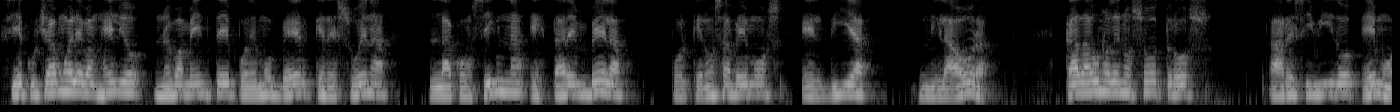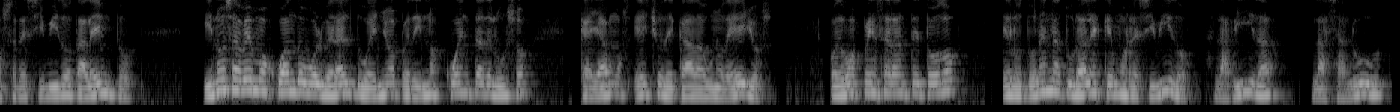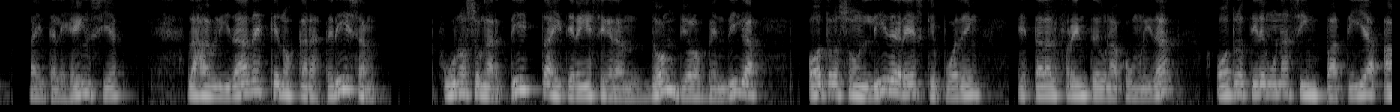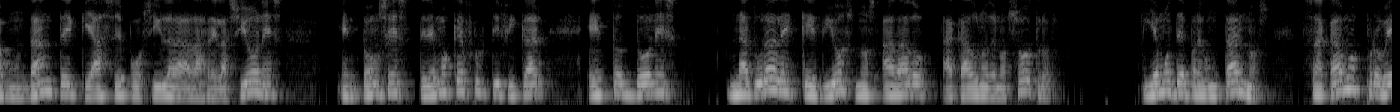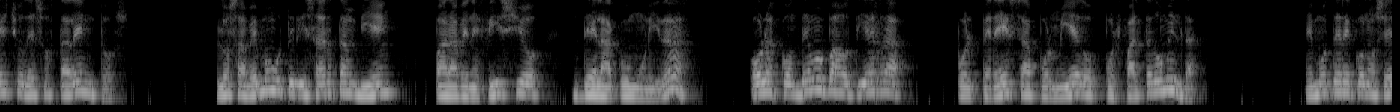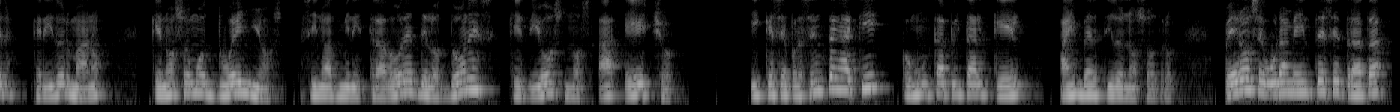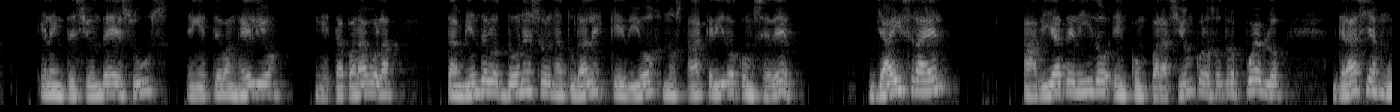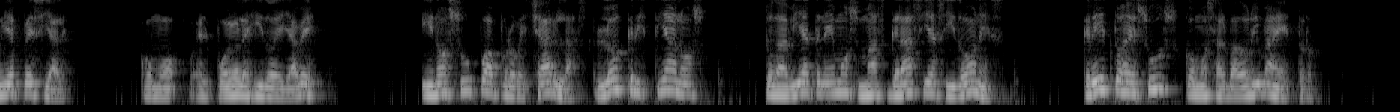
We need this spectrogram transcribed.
Si escuchamos el Evangelio, nuevamente podemos ver que resuena la consigna estar en vela porque no sabemos el día ni la hora. Cada uno de nosotros ha recibido, hemos recibido talento y no sabemos cuándo volverá el dueño a pedirnos cuenta del uso que hayamos hecho de cada uno de ellos. Podemos pensar ante todo en los dones naturales que hemos recibido, la vida, la salud, la inteligencia, las habilidades que nos caracterizan. Unos son artistas y tienen ese gran don, Dios los bendiga. Otros son líderes que pueden estar al frente de una comunidad. Otros tienen una simpatía abundante que hace posible las relaciones entonces tenemos que fructificar estos dones naturales que Dios nos ha dado a cada uno de nosotros. Y hemos de preguntarnos, ¿sacamos provecho de esos talentos? ¿Los sabemos utilizar también para beneficio de la comunidad? ¿O lo escondemos bajo tierra por pereza, por miedo, por falta de humildad? Hemos de reconocer, querido hermano, que no somos dueños, sino administradores de los dones que Dios nos ha hecho y que se presentan aquí como un capital que Él ha invertido en nosotros. Pero seguramente se trata en la intención de Jesús en este Evangelio, en esta parábola, también de los dones sobrenaturales que Dios nos ha querido conceder. Ya Israel había tenido en comparación con los otros pueblos gracias muy especiales, como el pueblo elegido de Yahvé y no supo aprovecharlas. Los cristianos todavía tenemos más gracias y dones. Cristo Jesús como Salvador y Maestro,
